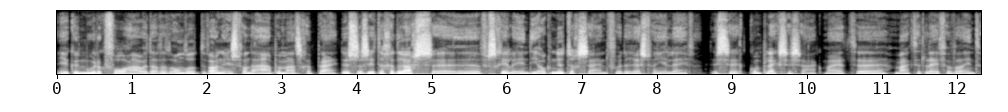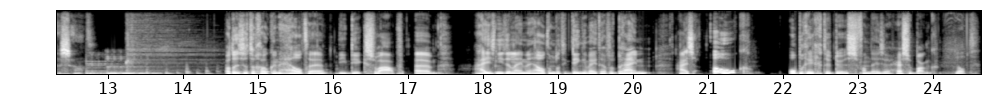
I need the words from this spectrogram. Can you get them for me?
En je kunt moeilijk volhouden dat het onder dwang is van de apenmaatschappij. Dus er zitten gedragsverschillen uh, in die ook nuttig zijn voor de rest van je leven. Dus een complexe zaak, maar het maakt het leven wel interessant. Wat is het toch ook een held, hè? Die Dick Swaap. Uh, hij is niet alleen een held omdat hij dingen weet over het brein. Hij is ook oprichter dus van deze hersenbank. Klopt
